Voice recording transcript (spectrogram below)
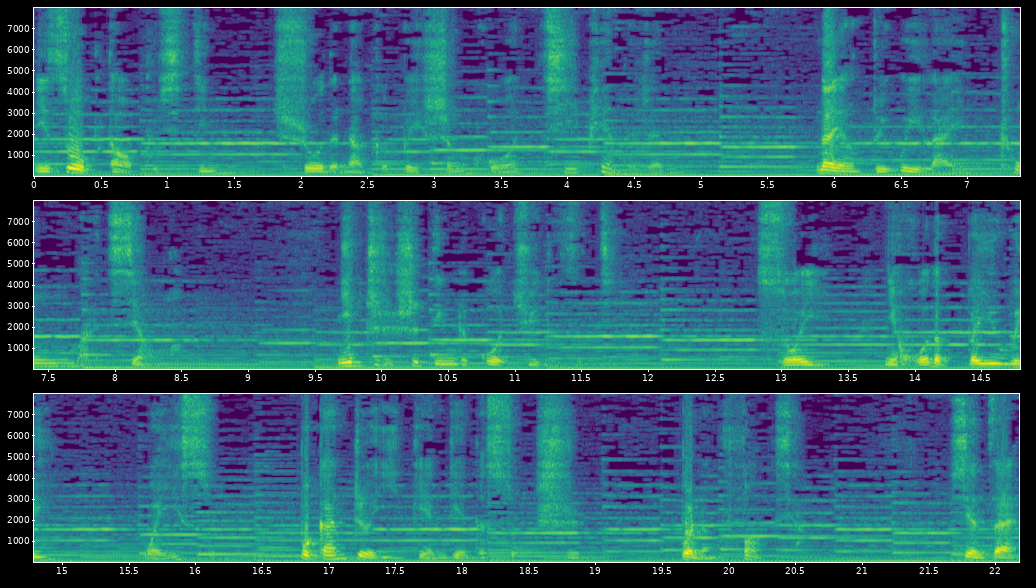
你做不到普希金说的那个被生活欺骗的人，那样对未来充满向往。你只是盯着过去的自己，所以你活得卑微、猥琐，不甘这一点点的损失，不能放下。现在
